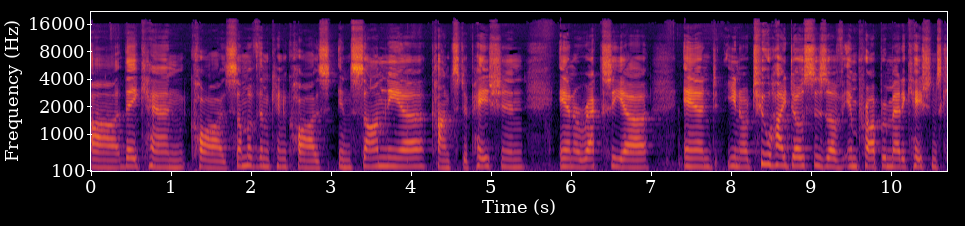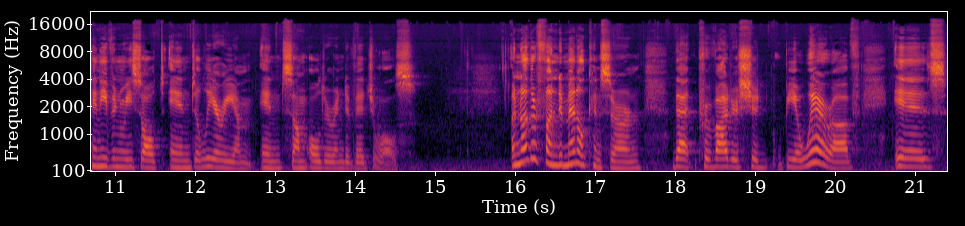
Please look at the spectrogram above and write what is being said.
Uh, they can cause, some of them can cause insomnia, constipation, anorexia, and you know, too high doses of improper medications can even result in delirium in some older individuals. Another fundamental concern that providers should be aware of is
